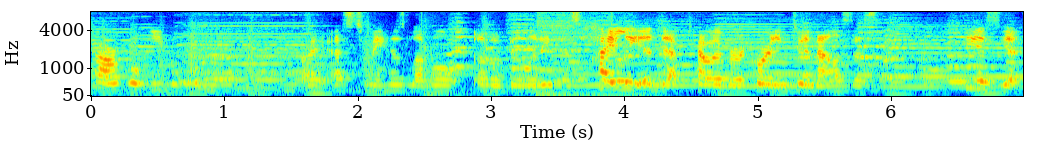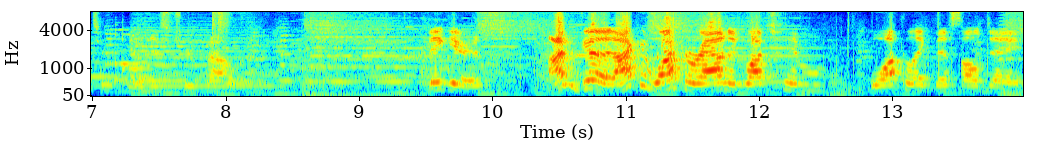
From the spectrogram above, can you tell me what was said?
Powerful evil aura. I estimate his level of ability as highly adept. However, according to analysis, he has yet to reveal his true power. Figures. I'm good. I could walk around and watch him walk like this all day.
